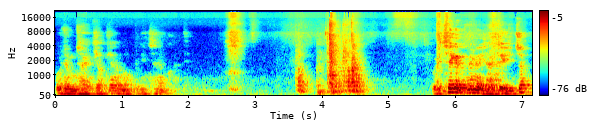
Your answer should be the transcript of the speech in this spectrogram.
이거 좀잘 기억해 놓으면 괜찮을 것 같아요. 우리 책에도 설명이 잘 되어 있죠?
